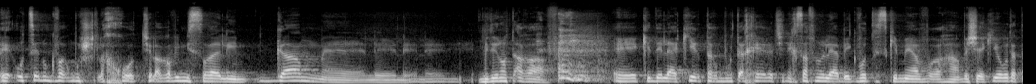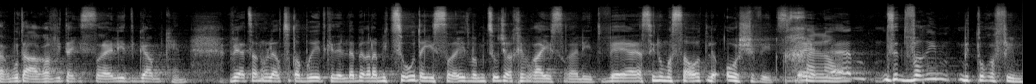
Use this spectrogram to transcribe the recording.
אה, הוצאנו כבר מושלכות של ערבים ישראלים, גם למדינות ערב, כדי להכיר תרבות אחרת שנחשפנו אליה בעקבות הסכמי אברהם, ושיכירו את התרבות הערבית הישראלית גם כן. ויצאנו לארצות הברית כדי לדבר על המציאות הישראלית והמציאות של החברה הישראלית, ועשינו מסעות לאושוויץ. חלום. זה דברים מטורפים.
